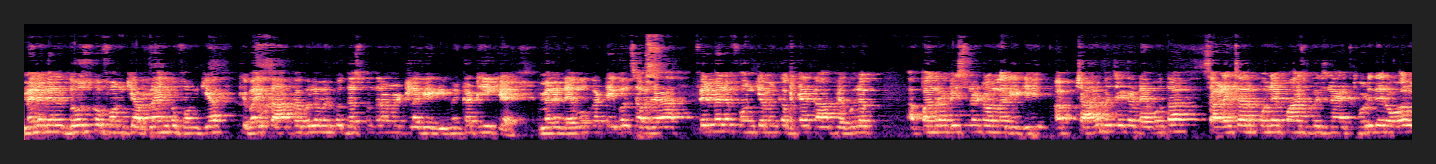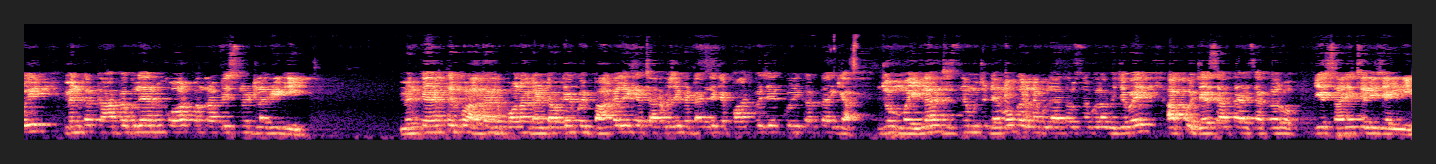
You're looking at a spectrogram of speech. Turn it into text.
मैंने मेरे दोस्त को फ़ोन किया अपलाइन को फ़ोन किया कि भाई कहाँ पे बोले? मेरे को 10-15 मिनट लगेगी। मैंने कहा, ठीक है। मैंने डेमो का टेबल समझाया। फिर मैंने फ़ोन किया, मैंने कहा, भैया, कहाँ पे? बोला, अब पंद्रह बीस मिनट और लगेगी। अब चार बजे का डेमो था, साढ़े चार, पौने पाँच बजना है। थोड़ी देर और हुई, मैंने कहा, कहाँ पे? बोले, यार, मेरे को और पंद्रह बीस मिनट लगेगी। मैंने कहा यार तेरे को आधा का पौना घंटा हो गया कोई पागल है क्या? चार बजे का टाइम देके पाँच बजे कोई करता है क्या? जो महिला जिसने मुझे डेमो करने बुलाया था उसने बोला विजय भाई आपको जैसा आता है ऐसा करो ये सारी चली जाएँगी।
